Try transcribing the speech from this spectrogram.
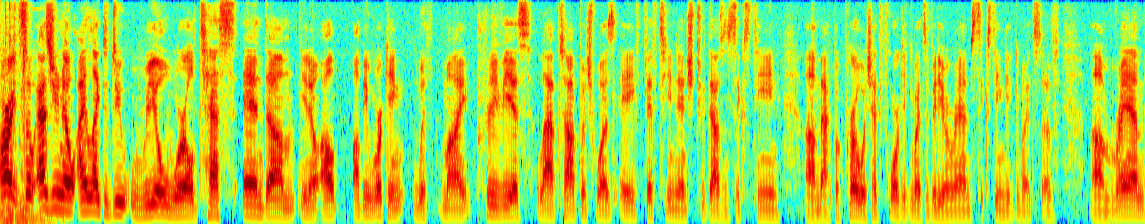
All right, so as you know, I like to do real world tests and um, you know, I'll, I'll be working with my previous laptop, which was a 15 inch 2016 uh, MacBook Pro, which had four gigabytes of video RAM, 16 gigabytes of um, RAM,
